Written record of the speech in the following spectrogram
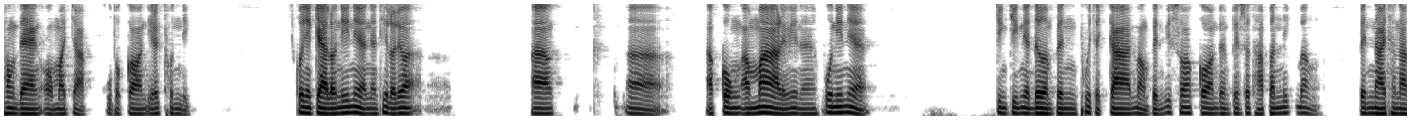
ทองแดงออกมาจากอุปกรณ์อิเล็กทรอนิกส์ คนแก่เหล่านี้เนี่ยที่เราเรียกว่าอาอาอากงอาม่าอะไรนี่นะพวกนี้เนี่ย จริงๆเนี่ยเดิมเป็นผู้จัดการบ้างเป็นวิศวกรเป็นเป็นสถาปนิกบ้าง เป็นนายธนา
